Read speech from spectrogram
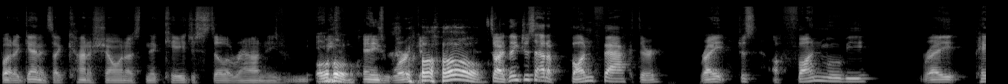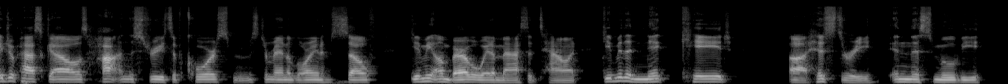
but again, it's like kind of showing us Nick Cage is still around and he's, oh. and he's, and he's working. Oh. So I think just add a fun factor, right? Just a fun movie, right? Pedro Pascal's hot in the streets, of course. Mr. Mandalorian himself. Give me unbearable weight of massive talent. Give me the Nick Cage uh, history in this movie.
